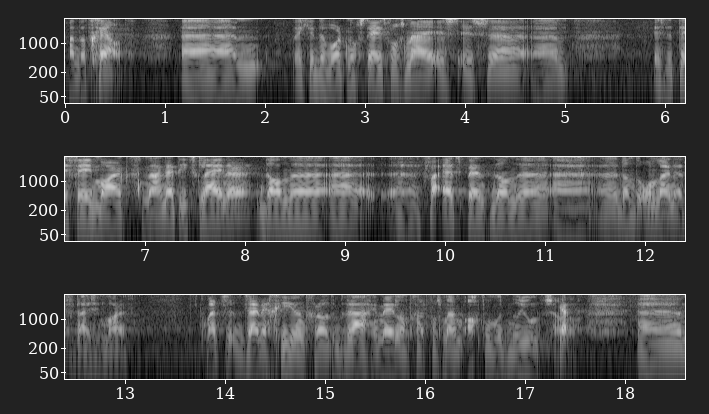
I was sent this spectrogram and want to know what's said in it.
aan dat geld. Ehm, weet je, er wordt nog steeds, volgens mij, is, is, eh, ehm, is de tv-markt nou, net iets kleiner dan, eh, eh, qua adspend dan de, dan de online advertisingmarkt. Maar het, zijn echt gierend grote bedragen. In Nederland gaat het volgens mij om 800 miljoen of zo Ja. nog. Ehm,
